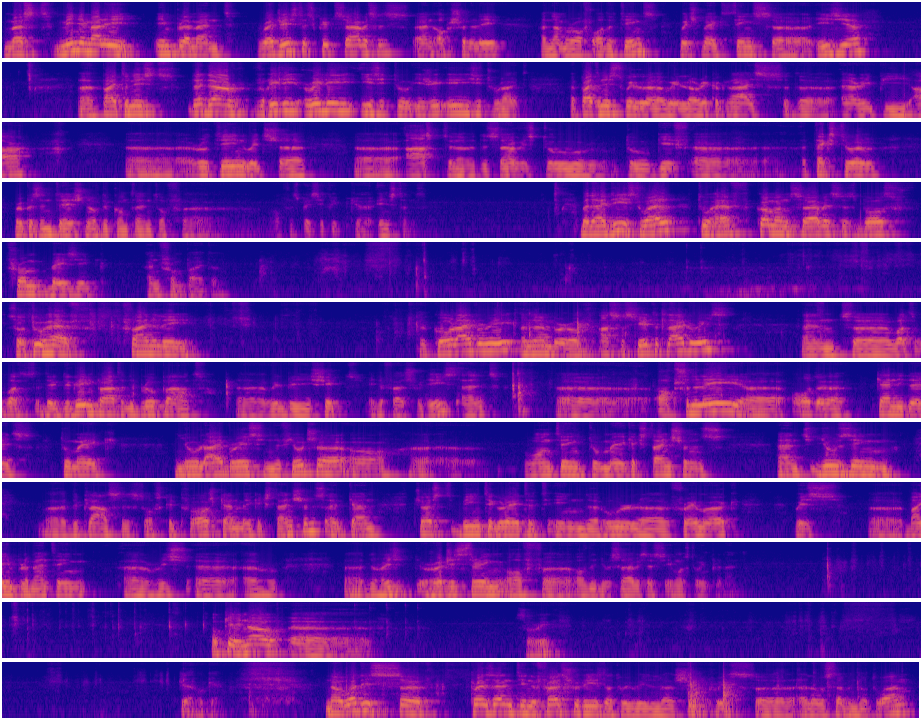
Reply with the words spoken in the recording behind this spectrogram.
must minimally implement register script services and optionally a number of other things, which makes things uh, easier. Uh, Pythonists, they, they, are really, really easy to easy, easy to write. A Pythonist will uh, will recognize the REPR uh, routine, which uh, uh, Uh, asked uh, the service to to give uh, a textual representation of the content of of a specific instance. But the idea is well to have common services both from BASIC and from Python. So to have finally the core library, a number of associated libraries, and uh, what what the, the green part and the blue part uh, will be shipped in the first release. And uh, optionally uh, other candidates to make new libraries in the future or uh, wanting to make extensions and using uh, the classes of ScriptForge can make extensions and can just be integrated in the whole uh, framework with uh, by implementing uh, uh, the reg registering of of the new services he wants to implement. Okay, now, sorry. Yeah, okay. Now, what is uh, present in the first release that we will uh, ship with uh, LO 7.1?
